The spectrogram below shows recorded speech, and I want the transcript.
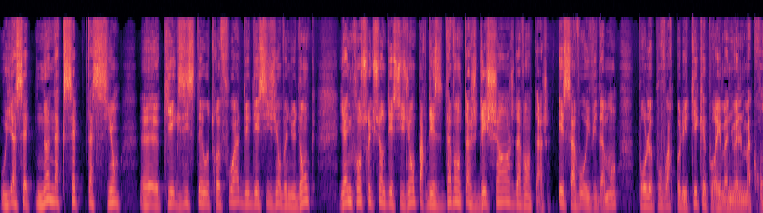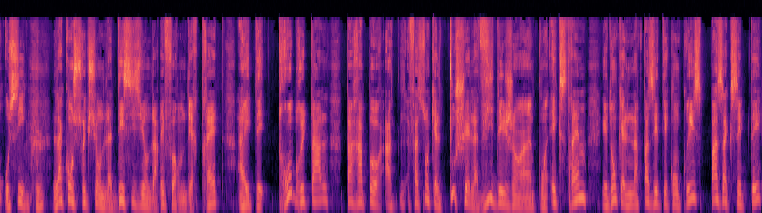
où il y a cette non-acceptation euh, qui existait autrefois des décisions venues. Donc, il y a une construction de décisions par des davantage d'échanges, davantage. Et ça vaut évidemment pour le pouvoir politique et pour Emmanuel Macron aussi. La construction de la décision de la réforme des retraites a été trop brutale par rapport à la façon qu'elle touchait la vie des gens à un point extrême, et donc elle n'a pas été comprise, pas acceptée.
